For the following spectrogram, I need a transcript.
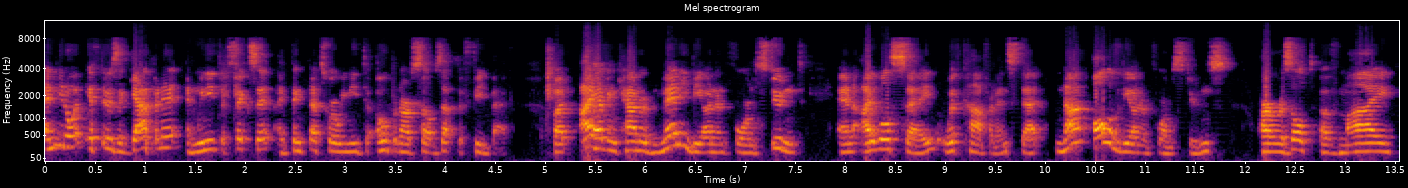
And you know what? If there's a gap in it and we need to fix it, I think that's where we need to open ourselves up to feedback. But I have encountered many the uninformed student, and I will say with confidence that not all of the uninformed students are a result of my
